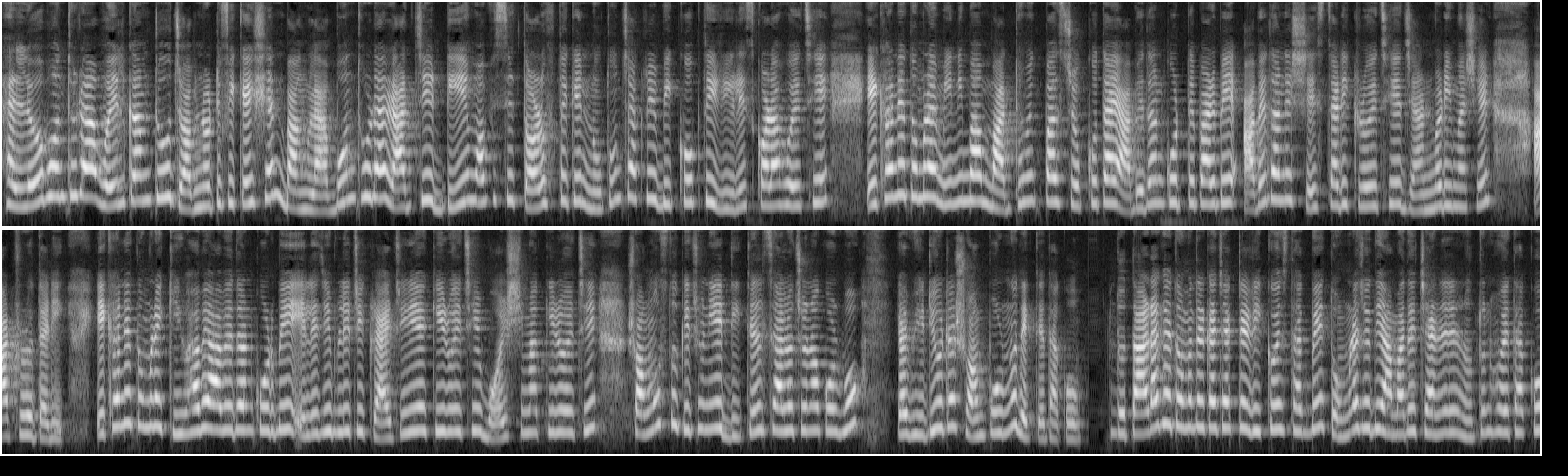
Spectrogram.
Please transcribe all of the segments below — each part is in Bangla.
হ্যালো বন্ধুরা welcome to job notification Bangla. বন্ধুরা রাজ্যের ডিএম অফিসের তরফ থেকে নতুন চাকরির বিজ্ঞপ্তি রিলিজ করা হয়েছে। এখানে তোমরা মিনিমাম মাধ্যমিক পাস যোগ্যতায় আবেদন করতে পারবে। আবেদনের শেষ তারিখ রয়েছে জানুয়ারি মাসের আঠেরো তারিখ। এখানে তোমরা কীভাবে আবেদন করবে? এলিজিবিলিটি ক্রাইটেরিয়া কী রয়েছে? বয়সসীমা কী রয়েছে? সমস্ত কিছু নিয়ে ডিটেলস আলোচনা করব। তাই ভিডিওটা সম্পূর্ণ দেখতে থাকো। তো তার আগে তোমাদের কাছে একটা রিকোয়েস্ট থাকবে। তোমরা যদি আমাদের চ্যানেলে নতুন হয়ে থাকো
